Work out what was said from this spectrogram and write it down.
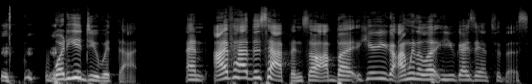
what do you do with that? And I've had this happen. So, uh, but here you go. I'm going to let you guys answer this.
